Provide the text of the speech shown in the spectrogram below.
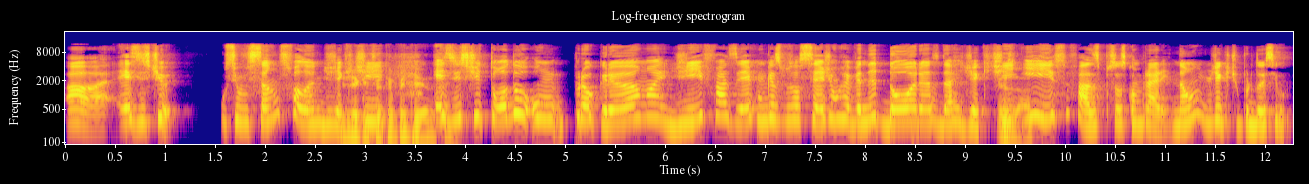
ah, existe o Silvio Santos falando de Jequiti o Jequiti. tempo inteiro. sim. Existe todo um programa de fazer com que as pessoas sejam revendedoras da Jequiti. Exato. E isso faz as pessoas comprarem. Não Jequiti por dois segundos.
